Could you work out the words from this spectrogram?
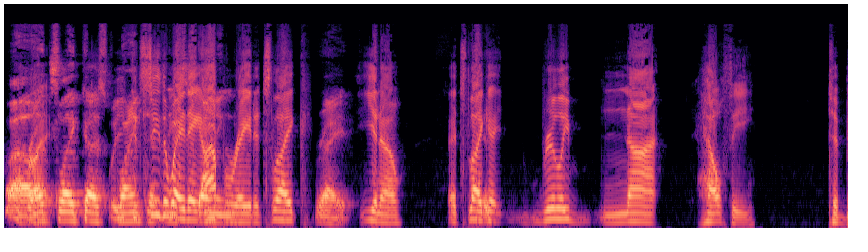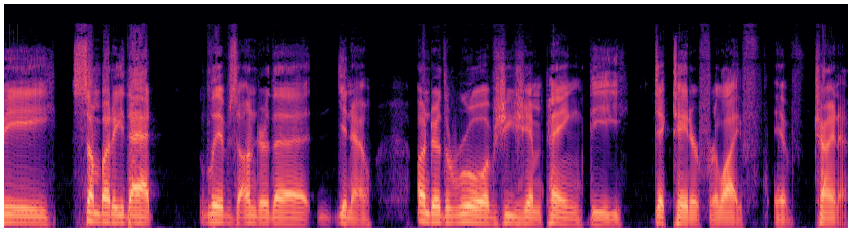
Well, right. it's like us. Well, you can see the way they operate. It's like right. You know, it's like a really not healthy to be somebody that lives under the you know under the rule of Xi Jinping, the dictator for life of China.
